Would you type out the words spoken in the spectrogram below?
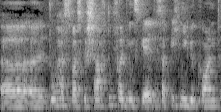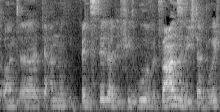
äh, äh du hast was geschafft, du verdienst Geld, das habe ich nie gekonnt. Und äh, der andere, Ben Stiller, die Figur, wird wahnsinnig dadurch,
